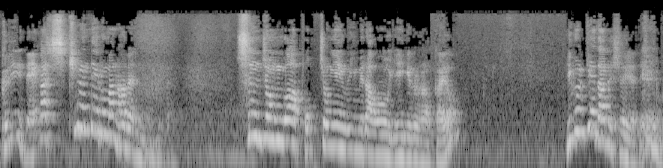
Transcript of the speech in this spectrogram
그러니 내가 시키는 대로만 하라는 겁니다. 순종과 복종의 의미라고 얘기를 할까요? 이걸 깨달으셔야 돼요.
